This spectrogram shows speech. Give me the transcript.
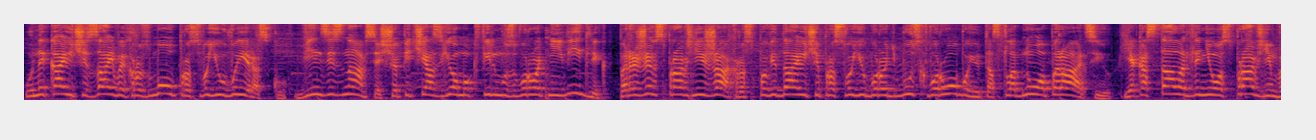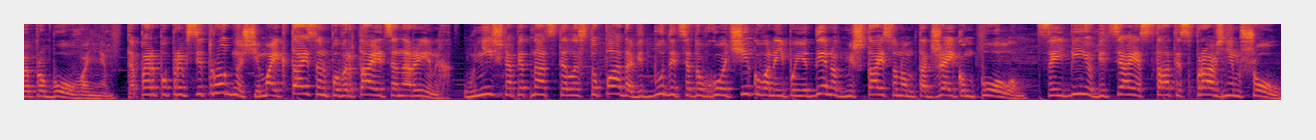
уникаючи зайвих розмов про свою виразку. Він зізнався, що під час зйомок фільму Зворотній відлік пережив справжній жах, розповідаючи про свою боротьбу з хворобою та складну операцію, яка стала для нього справжнім випробовуванням. Тепер, попри всі труднощі, Майк Тайсон повертається на ринг. У ніч на 15 листопада відбудеться довгоочікуваний поєдинок між Тайсоном та Джейком Полом. Цей бій обіцяє стати справжнім шоу,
